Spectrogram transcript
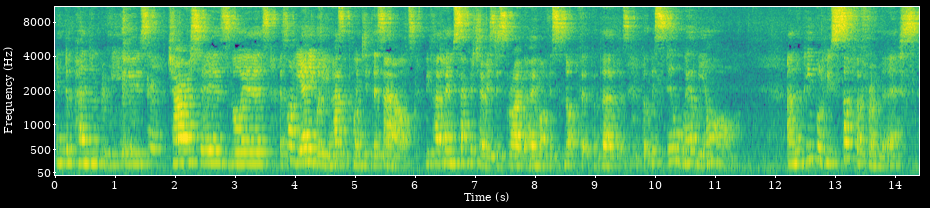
Independent reviews, charities, lawyers, there's hardly anybody who hasn't pointed this out. We've had Home Secretaries describe the Home Office as not fit for purpose, but we're still where we are. And the people who suffer from this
